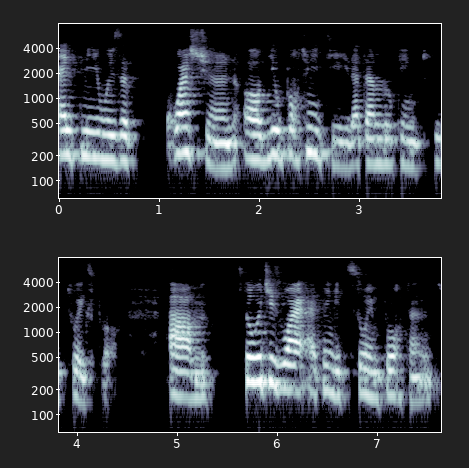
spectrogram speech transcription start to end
help me with a question or the opportunity that I'm looking to, to explore. Um, so, which is why I think it's so important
